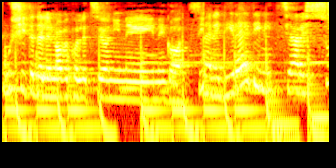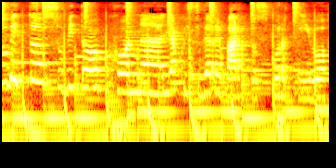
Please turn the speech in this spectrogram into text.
uscite delle nuove collezioni nei negozi. Bene, direi di iniziare subito, subito con gli acquisti del reparto sportivo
